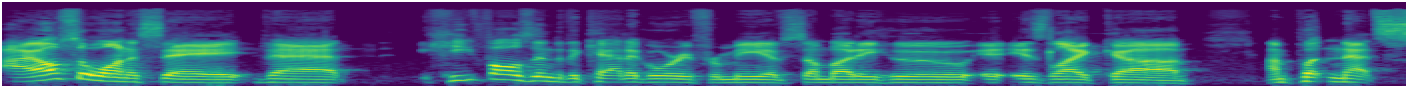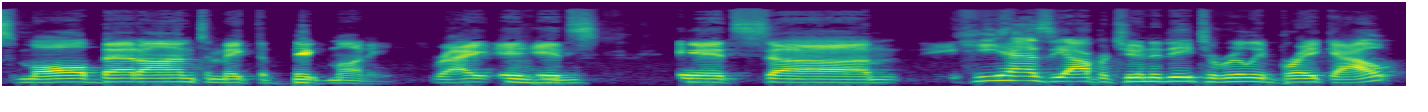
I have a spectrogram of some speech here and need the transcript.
I also want to say that he falls into the category for me of somebody who is like uh, I'm putting that small bet on to make the big money. Right? It, Mhm. It's it's um, he has the opportunity to really break out,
